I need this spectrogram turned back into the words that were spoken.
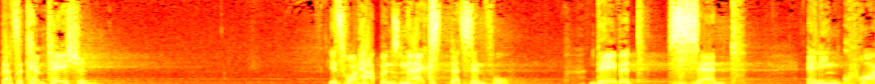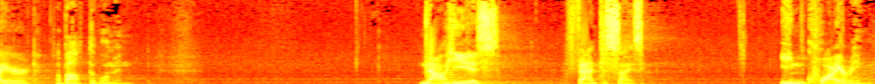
That's a temptation. It's what happens next that's sinful. David sent and inquired about the woman. Now he is fantasizing, inquiring,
